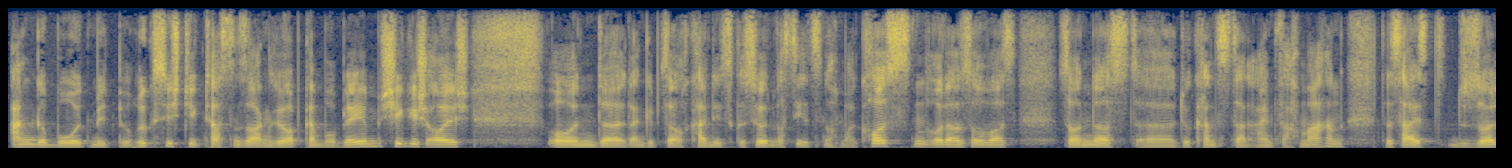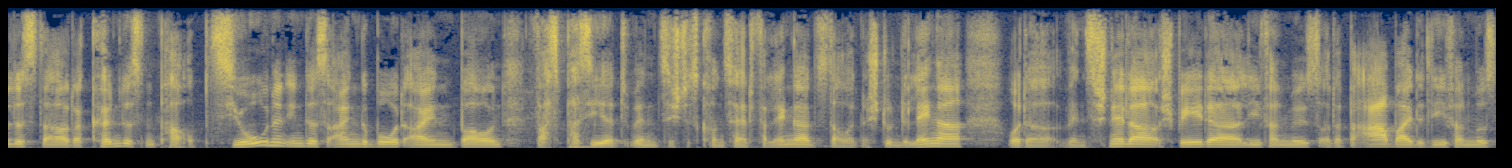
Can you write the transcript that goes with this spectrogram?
Angebot mit berücksichtigt hast und sagen, überhaupt kein Problem, schicke ich euch. Und äh, dann gibt es auch keine Diskussion, was die jetzt noch mal kosten oder sowas, sondern äh, du kannst dann einfach machen. Das heißt, du solltest da oder könntest ein paar Optionen in das Angebot einbauen, was passiert, wenn sich das Konzert verlängert, es dauert eine Stunde länger oder wenn es schneller, später liefern muss oder bearbeitet liefern muss.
